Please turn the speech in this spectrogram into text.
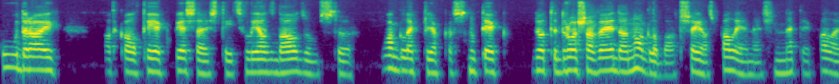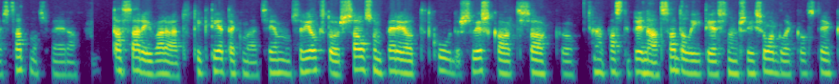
kūdrai, atkal tiek piesaistīts liels daudzums oglekļa, kas nu, tiek ļoti drošā veidā noglabāts šajās palienēs un netiek palaists atmosfērā. Tas arī varētu tikt ietekmēts. Ja mums ir ilgstošs sausuma periods, tad kūdras virskārta sāk pastiprināt, sadalīties, un šīs ogleklis tiek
